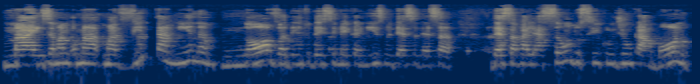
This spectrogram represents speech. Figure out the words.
mas é uma, uma, uma vitamina nova dentro desse mecanismo dessa, dessa, dessa avaliação do ciclo de um carbono.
